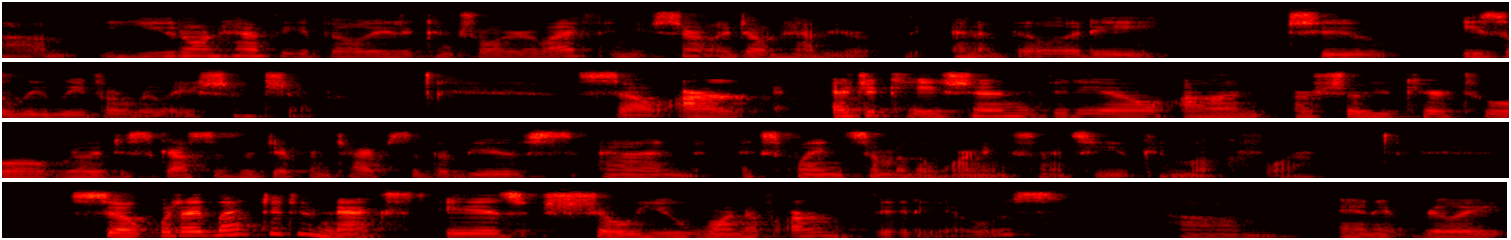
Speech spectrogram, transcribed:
um, you don't have the ability to control your life, and you certainly don't have your an ability to easily leave a relationship. So our education video on our Show You Care tool really discusses the different types of abuse and explains some of the warning signs that you can look for. So what I'd like to do next is show you one of our videos. Um, and it really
